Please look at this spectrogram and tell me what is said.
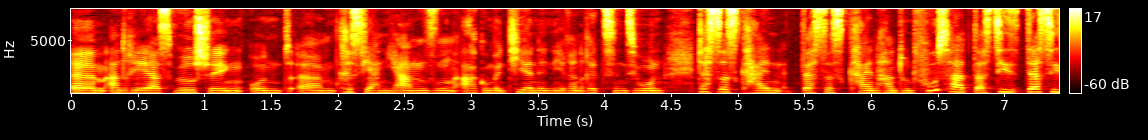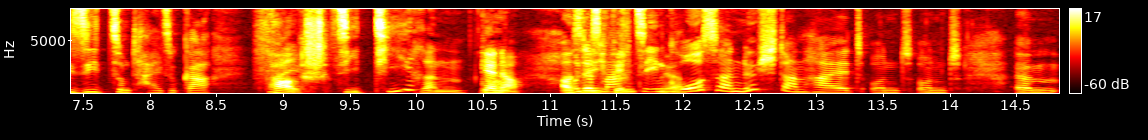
ähm, Andreas Wirsching und ähm, Christian Jansen argumentieren in ihren Rezensionen, dass das kein, dass das kein Hand und Fuß hat, dass, die, dass sie sie zum Teil sogar falsch, falsch. zitieren. Ne? Genau. Also und das macht find, sie in ja. großer Nüchternheit und, und ähm,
